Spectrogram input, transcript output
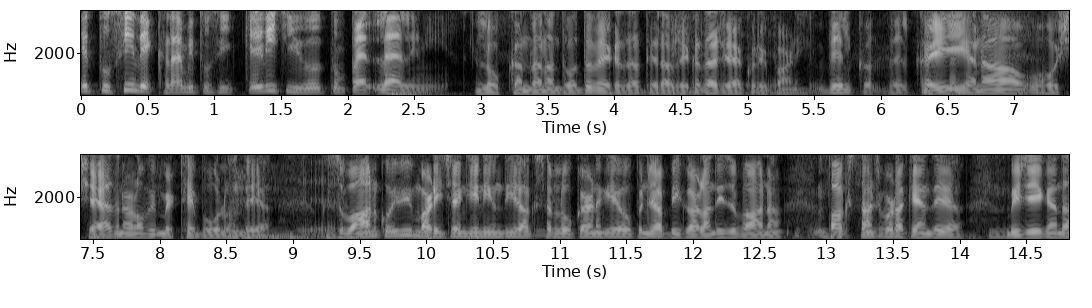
ਇਹ ਤੁਸੀਂ ਦੇਖਣਾ ਵੀ ਤੁਸੀਂ ਕਿਹੜੀ ਚੀਜ਼ ਉਹ ਤੋਂ ਲੈ ਲੈਣੀ ਹੈ। ਲੋਕਾਂ ਦਾ ਨਾ ਦੁੱਧ ਵਿਕਦਾ ਤੇਰਾ ਵਿਕਦਾ ਜੈ ਕਰੇ ਪਾਣੀ। ਬਿਲਕੁਲ ਬਿਲਕੁਲ। ਕਈ ਹੈ ਨਾ ਉਹ ਸ਼ਹਿਦ ਨਾਲੋਂ ਵੀ ਮਿੱਠੇ ਬੋਲ ਹੁੰਦੇ ਆ। ਜ਼ੁਬਾਨ ਕੋਈ ਵੀ ਮਾੜੀ ਚੰਗੀ ਨਹੀਂ ਹੁੰਦੀ ਅਕਸਰ ਲੋਕ ਕਹਿਣਗੇ ਉਹ ਪੰਜਾਬੀ ਗਾਲਾਂ ਦੀ ਜ਼ੁਬਾਨ ਆ। ਪਾਕਿਸਤਾਨ 'ਚ ਬੜਾ ਕਹਿੰਦੇ ਆ ਵੀ ਜੇ ਕਹਿੰਦਾ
